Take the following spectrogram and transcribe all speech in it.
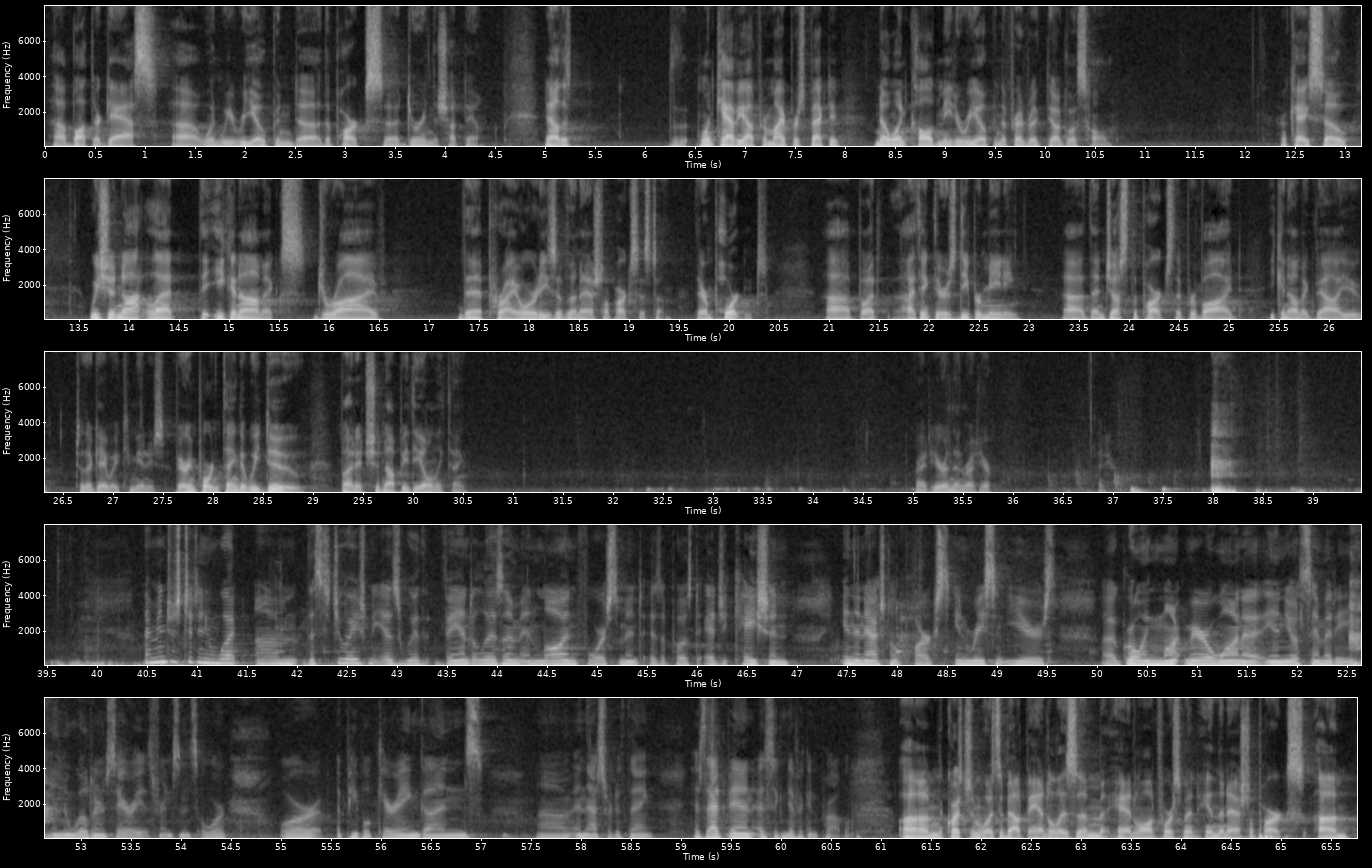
bought their gas uh, when we reopened uh, the parks uh, during the shutdown. Now, the, the one caveat from my perspective no one called me to reopen the Frederick Douglass home. Okay, so we should not let the economics drive the priorities of the national park system. They're important, uh, but I think there's deeper meaning uh, than just the parks that provide economic value to their gateway communities. Very important thing that we do, but it should not be the only thing. Right here and then right here. Right here. I'm interested in what um, the situation is with vandalism and law enforcement as opposed to education in the national parks in recent years. uh, growing mar- marijuana in Yosemite in the wilderness areas, for instance, or or people carrying guns um, and that sort of thing. Has that been a significant problem? Um, the question was about vandalism and law enforcement in the national parks. Um,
